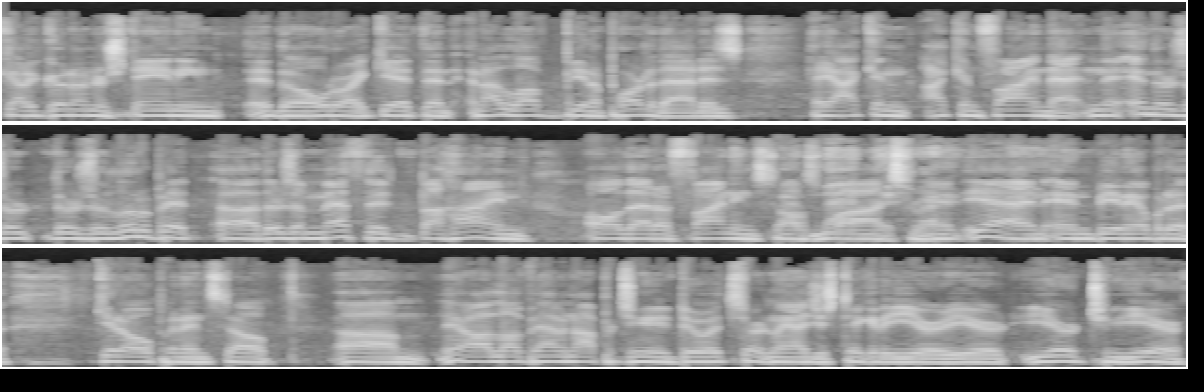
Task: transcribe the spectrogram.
got a good understanding the older I get, then, and I love being a part of that. Is hey, I can I can find that, and, and there's a there's a little bit uh, there's a method behind all that of finding soft that spots, right? And, yeah, and, and being able to get open, and so um, you know I love having an opportunity to do it. Certainly, I just take it a year, a year, year to year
